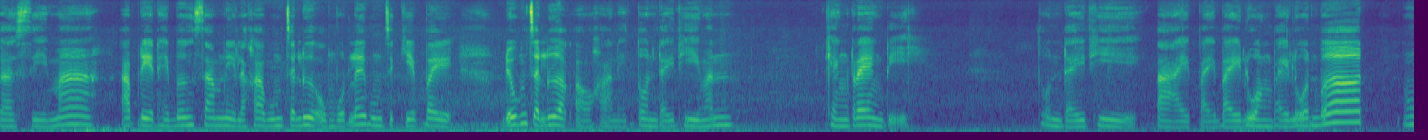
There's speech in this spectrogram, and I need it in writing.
กะสีมาอัปเดตให้เบิ้งซ้ำนี่แหละค่ะบุ้มจะเลือกออกหมดเลยบุ้มจะเก็บไว้เดี๋ยวบุ้มจะเลือกเอาค่ะในต้นใดทีมันแข็งแรงดี ต้นใดที่ตายไปใบร่วงใบโลนเบิดโอ้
